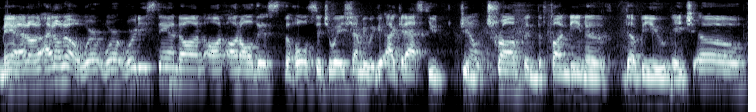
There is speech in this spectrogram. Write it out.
man, I don't, I don't know. Where, where, where do you stand on, on, on all this, the whole situation? I mean, could, I could ask you, you know, Trump and the funding of WHO.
